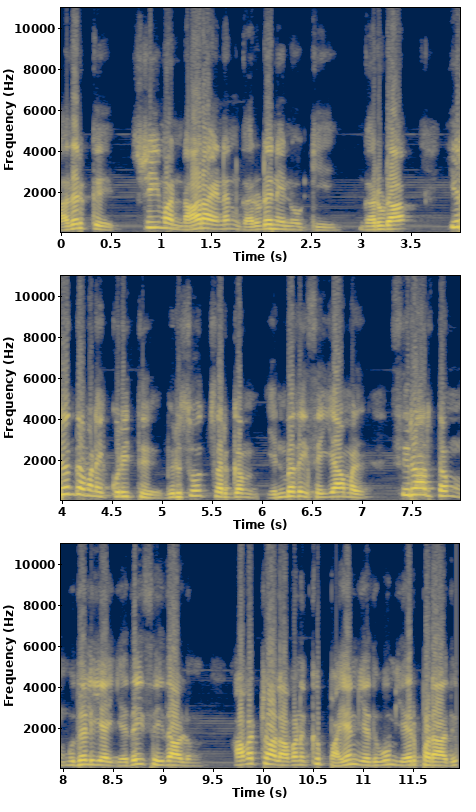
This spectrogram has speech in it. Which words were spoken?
அதற்கு ஸ்ரீமன் நாராயணன் கருடனை நோக்கி கருடா இறந்தவனை குறித்து விருசோத்சர்க்கம் என்பதை செய்யாமல் சிரார்த்தம் முதலிய எதை செய்தாலும் அவற்றால் அவனுக்கு பயன் எதுவும் ஏற்படாது.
